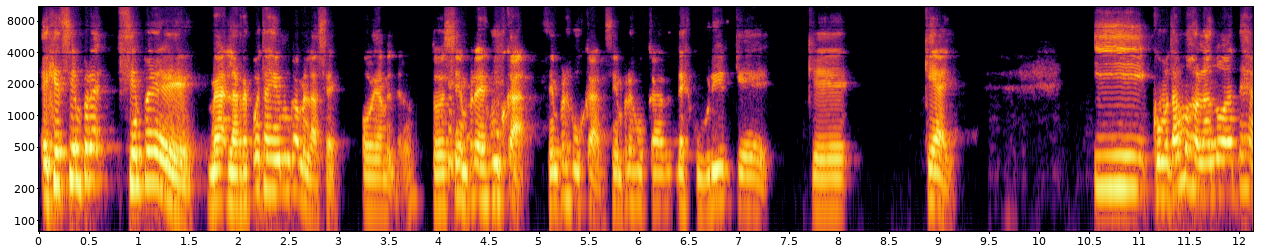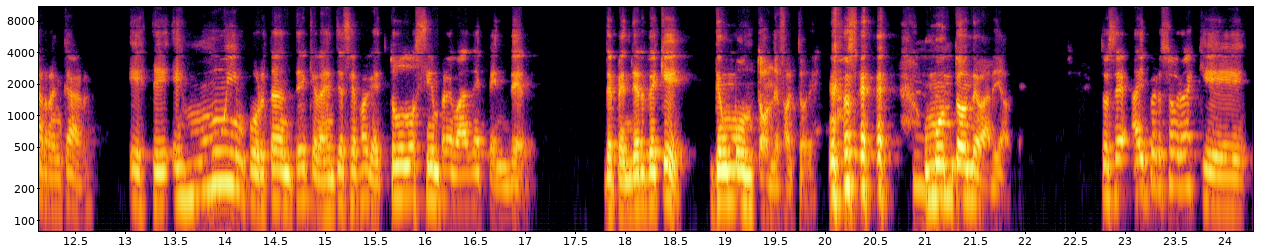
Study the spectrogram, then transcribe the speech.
Es que siempre, siempre, la respuesta yo nunca me la sé, obviamente, ¿no? Entonces siempre es buscar, siempre es buscar, siempre es buscar descubrir qué, qué, qué hay. Y como estábamos hablando antes de arrancar, este, es muy importante que la gente sepa que todo siempre va a depender. ¿Depender de qué? De un montón de factores, un montón de variables. Entonces, hay personas que,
